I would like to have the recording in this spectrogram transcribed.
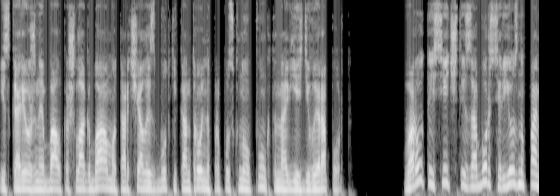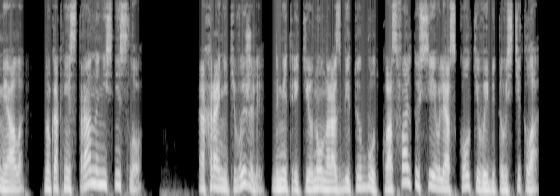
Искореженная балка шлагбаума торчала из будки контрольно-пропускного пункта на въезде в аэропорт. Ворота и сетчатый забор серьезно помяло, но, как ни странно, не снесло. Охранники выжили? Дмитрий кивнул на разбитую будку. Асфальт усеивали осколки выбитого стекла.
